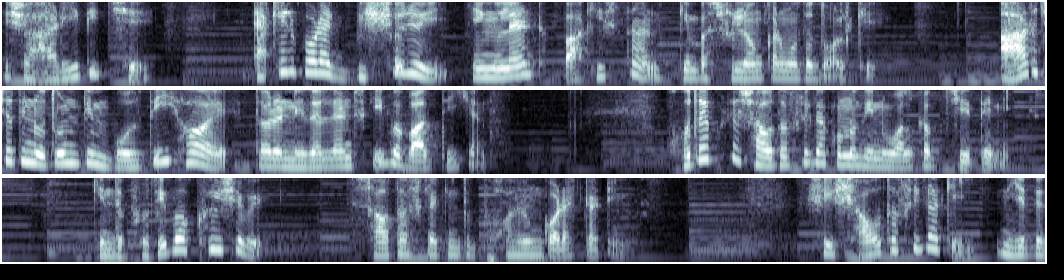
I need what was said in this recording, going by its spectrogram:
এসে হারিয়ে দিচ্ছে একের পর এক বিশ্বজয়ী ইংল্যান্ড পাকিস্তান কিংবা শ্রীলঙ্কার মতো দলকে। আর যদি নতুন টিম বলতেই হয়, তাহলে নেদারল্যান্ডসকেই বা বাদ দিই কেন? হতে পারে সাউথ আফ্রিকা কোনো দিন ওয়ার্ল্ড কাপ জেতেনি। কিন্তু প্রতিপক্ষ হিসেবে সাউথ আফ্রিকা কিন্তু ভয়ঙ্কর একটা টিম সেই সাউথ আফ্রিকাকেই নিজেদের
